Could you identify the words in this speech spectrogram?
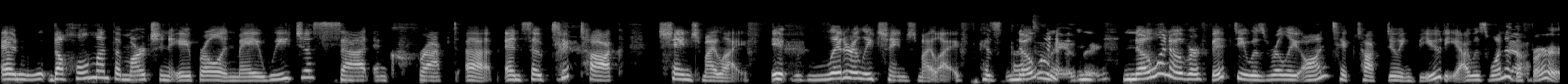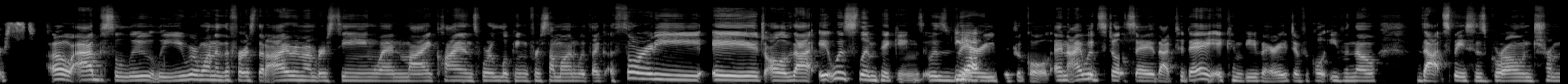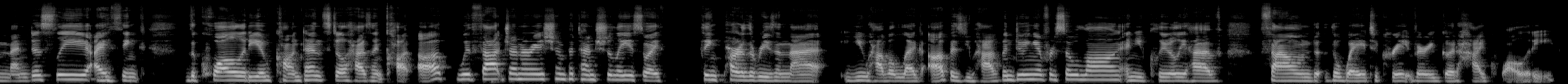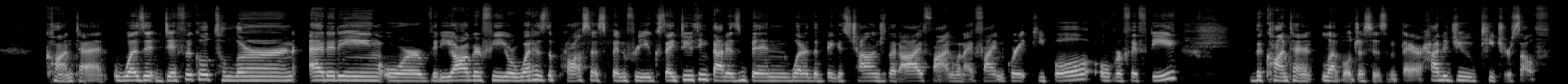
And w- the whole month of March and April and May, we just sat and cracked up. And so TikTok changed my life. It literally changed my life because no one amazing. no one over 50 was really on TikTok doing beauty. I was one of the first. Oh, absolutely. You were one of the first that I remember seeing when my clients were looking for someone with like authority, age, all of that. It was slim pickings. It was very yeah. difficult. And I would still say that today it can be very difficult even though that space has grown tremendously. I mm-hmm. think the quality of content still hasn't caught up with that generation potentially. So I think part of the reason that you have a leg up is you have been doing it for so long and you clearly have found the way to create very good high quality content. Was it difficult to learn editing or videography or what has the process been for you? Because i do think that has been one of the biggest challenge that i find when i find great people over 50 the content level just isn't there. How did you teach yourself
